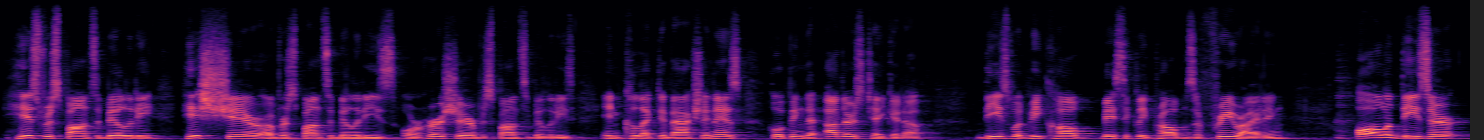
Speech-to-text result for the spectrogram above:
his responsibility, his share of responsibilities, or her share of responsibilities in collective action is, hoping that others take it up. These what we call basically problems of free riding. All of these are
